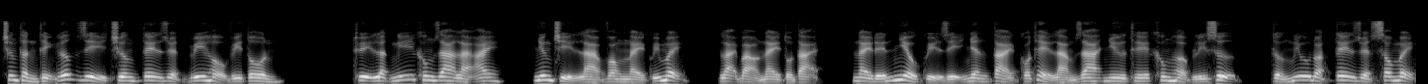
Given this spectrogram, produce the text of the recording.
Trương Thần Thịnh ước gì Trương Tê Duyệt vi hậu vi tôn. Thụy lật nghĩ không ra là ai, nhưng chỉ là vòng này quý mệnh, lại bảo này tồn tại, này đến nhiều quỷ dị nhân tài có thể làm ra như thế không hợp lý sự, tưởng mưu đoạt Tê Duyệt sau mệnh,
